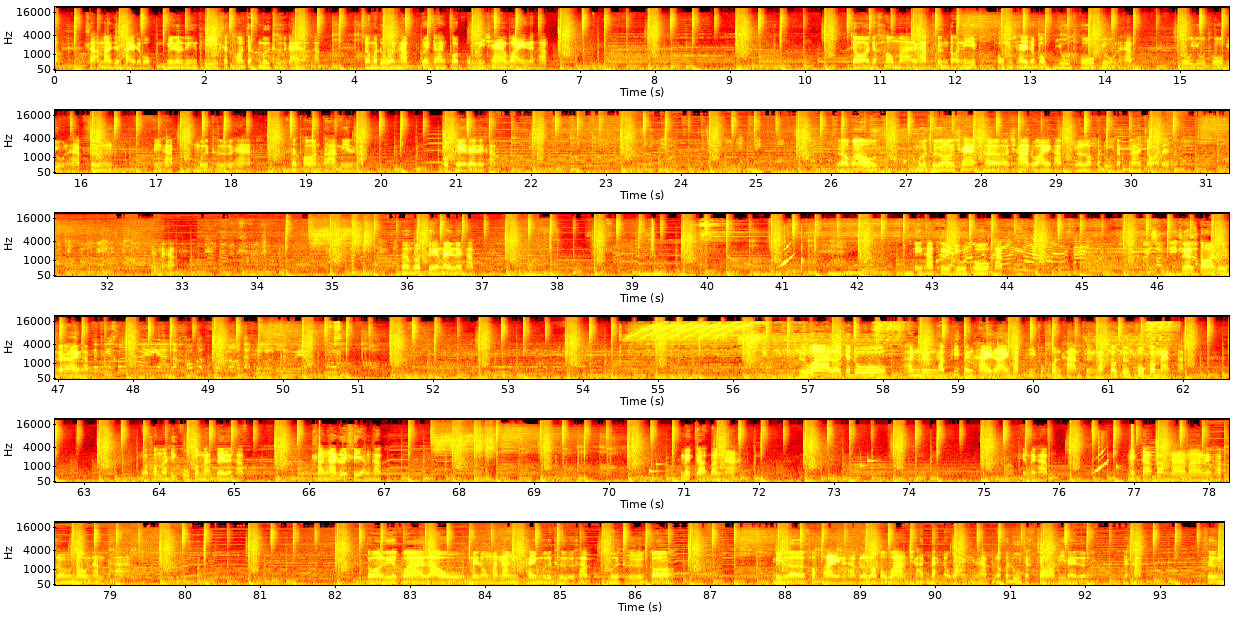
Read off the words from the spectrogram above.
สามารถจะใส่ระบบ Mirror Link ที่สะท้อนจากมือถือได้แล้วครับ เรามาดูกันครับ ด้วยการกดปุ่มนี้แช่ไว้นะครับ จอจะเข้ามานะครับ ซึ่งตอนนี้ผมใช้ระบบ YouTube อยู่นะครับ ดู YouTube อยู่นะครับ ซึ่งนี่ครับมือถือฮะสะท้อนตามนี้นะครับ ดเพลย์ได้เลยครับ เราก็เอามือถือของเราแช่เอ่อชาร์จไว้ครับ แล้วเราก็ดูจากหน้าจอได้เลย เห็นไหมครับ เพิ่มลดเสียงได้เลยครับนี่ครับคือ YouTube ครับ เลือกตอนอื่นก็ได้ครับ หรือว่าเราจะดูอันหนึงครับที่เป็นไฮไลท์ครับที่ทุกคนถามถึงครับก็คือ Google Map ครับ เราเข้ามาที่ Google Map ได้เลยครับ สั่งงานด้วยเสียงครับเมกะบางนา เห็นไหมครับเมกะบางนามาเลยครับ แล้วเรานำทางก็เรียกว่าเราไม่ต้องมานั่งใช้มือถือครับ มือถือก็ มิเลอร์เข้าไปนะครับ แล้วเราก็วางชาร์จแบตเอาไว้นะครับ เราก็ดูจากจอนี้ได้เลยนะครับ ซึ่ง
